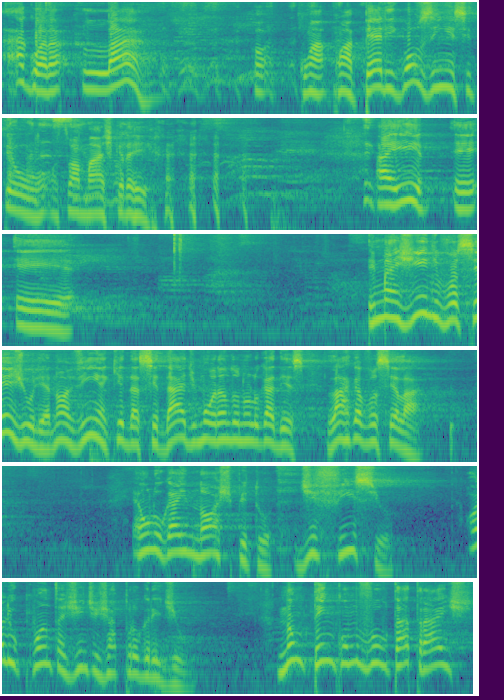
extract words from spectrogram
Agora, lá, ó, com, a, com a pele igualzinha esse teu, a tua máscara aí. Aí, é, é, imagine você, Júlia, novinha aqui da cidade, morando num lugar desse. Larga você lá. É um lugar inóspito, difícil. Olha o quanto a gente já progrediu. Não tem como voltar atrás.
